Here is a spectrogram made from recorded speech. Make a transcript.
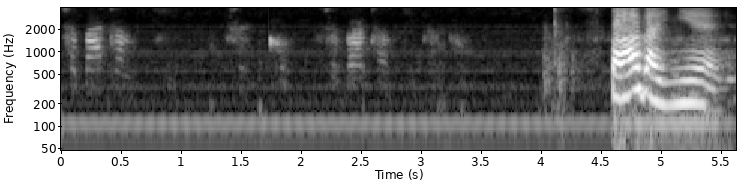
przebaczam ci. Wszystko przebaczam ci, tato. Spadaj, nie!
